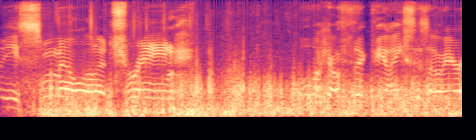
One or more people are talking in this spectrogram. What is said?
The smell on a train. Oh, look how thick the ice is out here.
